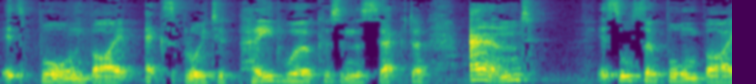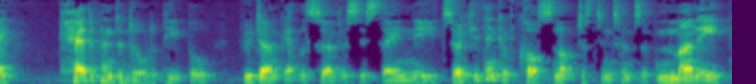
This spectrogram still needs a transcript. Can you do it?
it's borne by exploited paid workers in the sector, and it's also borne by care dependent older people who don't get the services they need. So if you think of costs not just in terms of money,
